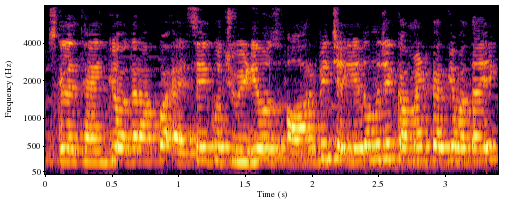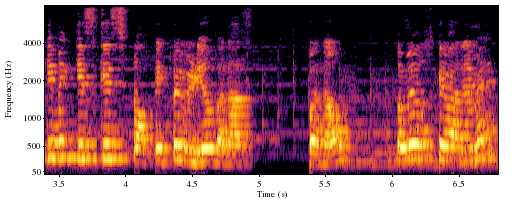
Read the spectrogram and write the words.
उसके लिए थैंक यू अगर आपको ऐसे ही कुछ वीडियोस और भी चाहिए तो मुझे कमेंट करके बताइए कि मैं किस किस टॉपिक पे वीडियो बना बनाऊँ। तो मैं उसके बारे में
